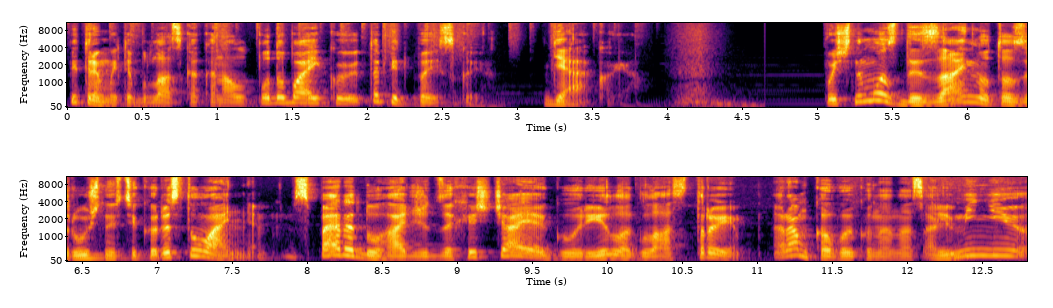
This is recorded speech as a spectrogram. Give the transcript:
підтримуйте, будь ласка, канал вподобайкою та підпискою. Дякую. Почнемо з дизайну та зручності користування. Спереду гаджет захищає Gorilla Glass 3. Рамка виконана з алюмінію,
